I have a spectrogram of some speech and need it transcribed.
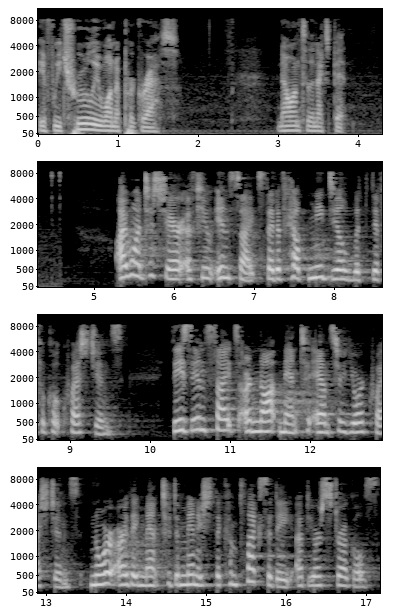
if we truly want to progress. Now on to the next bit. I want to share a few insights that have helped me deal with difficult questions. These insights are not meant to answer your questions, nor are they meant to diminish the complexity of your struggles.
